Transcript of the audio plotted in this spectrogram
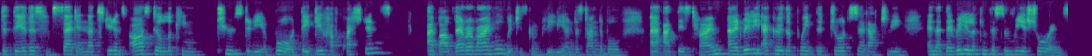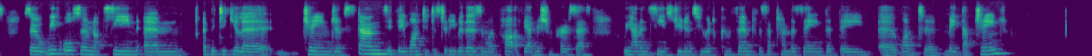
that the others have said and that students are still looking to study abroad. They do have questions about their arrival, which is completely understandable uh, at this time. And I'd really echo the point that George said actually, and that they're really looking for some reassurance. So we've also not seen um, a particular change of stance if they wanted to study with us and were part of the admission process. We haven't seen students who had confirmed for September saying that they uh, want to make that change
